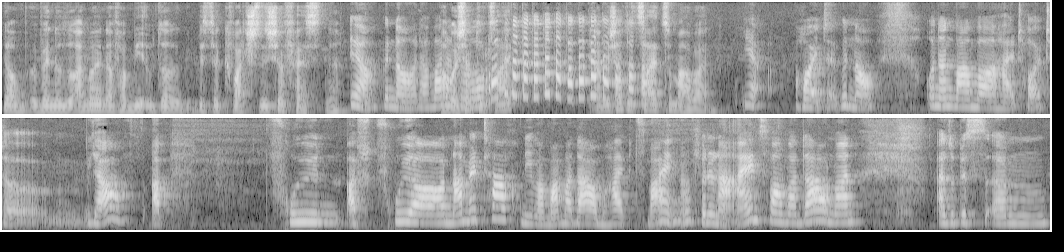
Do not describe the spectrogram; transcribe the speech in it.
ja, wenn du so einmal in der Familie, da bist du Quatsch sicher fest, ne? Ja, genau. Da war aber, ich so hatte Zeit, aber ich hatte Zeit zum Arbeiten. Ja, heute, genau. Und dann waren wir halt heute, ja, ab frühen, ab früher Nachmittag, nee, wann waren wir da? Um halb zwei, ne? Viertel nach eins waren wir da und waren, also bis, ähm,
